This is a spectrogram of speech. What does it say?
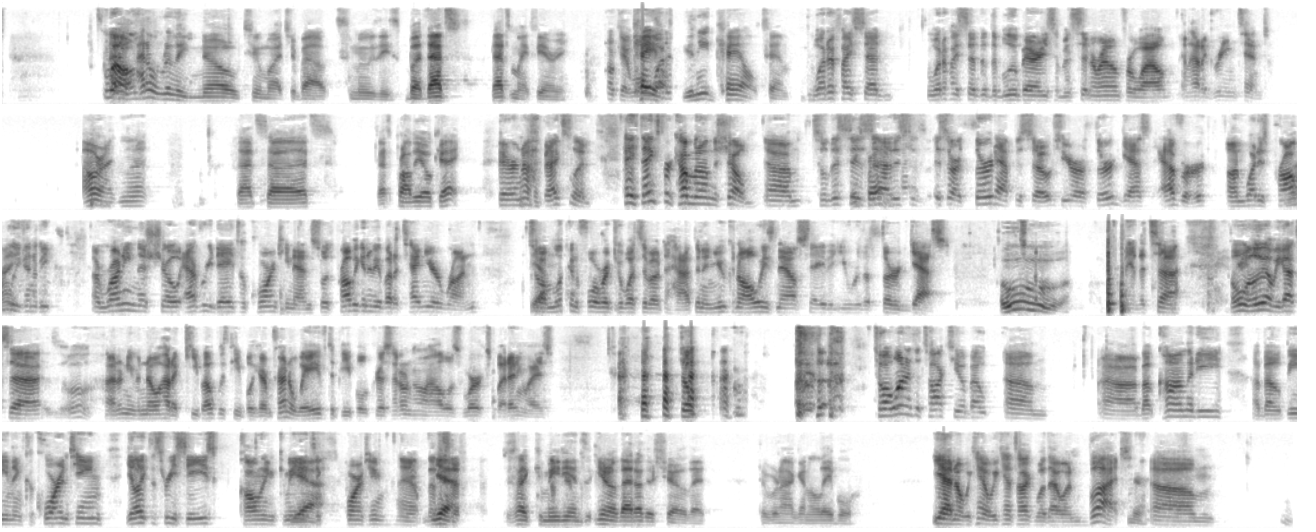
Well, Well, I don't really know too much about smoothies, but that's that's my theory. okay. Well, kale, what if, you need kale, Tim. what if I said what if I said that the blueberries have been sitting around for a while and had a green tint? All right, that's uh, that's that's probably okay. Fair enough. Excellent. Hey, thanks for coming on the show. Um, so this is uh, this is this is our third episode. So you're our third guest ever on what is probably Nice. going to be. I'm running this show every day till quarantine ends, so it's probably going to be about a ten year run. So Yeah. I'm looking forward to what's about to happen. And you can always now say that you were the third guest. Ooh, And it's uh oh look, we got uh oh I don't even know how to keep up with people here. I'm trying to wave to people, Chris. I don't know how this works, but anyways. So so I wanted to talk to you about um uh, about comedy, about being in quarantine. You like the three C's, calling comedians Yeah. quarantine? Yeah, that's Yeah. it. just like comedians, you know that other show that that we're not gonna label. Yeah, no, we can't we can't talk about that one. But Yeah. um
